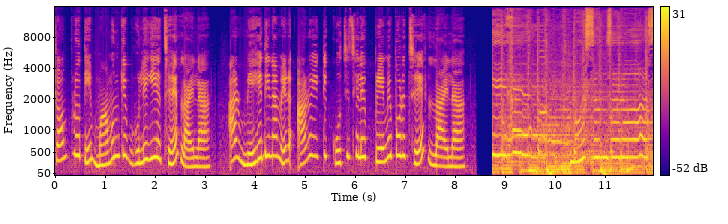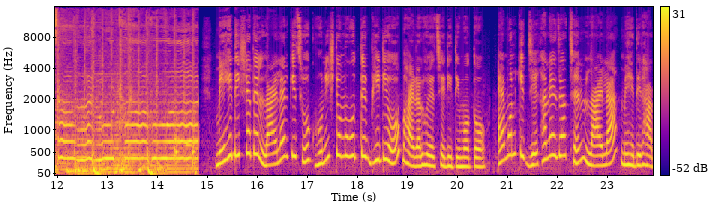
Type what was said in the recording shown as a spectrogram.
সম্প্রতি মামুনকে ভুলে গিয়েছে লায়লা। আর মেহেদি নামের আরও একটি কচি ছেলে প্রেমে পড়েছে লায়লা। মেহেদির সাথে লায়লার কিছু ঘনিষ্ঠ মুহূর্তের ভিডিও ভাইরাল হয়েছে রীতিমতো। এমনকি যেখানে যাচ্ছেন লায়লা মেহেদির হাত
